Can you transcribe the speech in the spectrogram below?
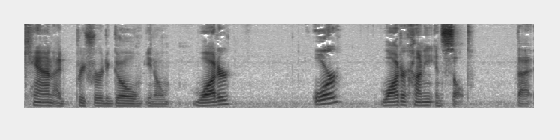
can, I'd prefer to go, you know, water or water, honey, and salt. That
